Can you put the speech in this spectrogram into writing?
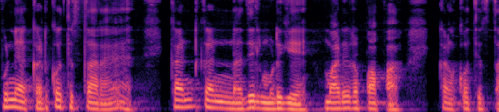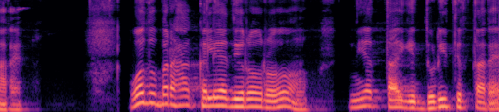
ಪುಣ್ಯ ಕಟ್ಕೋತಿರ್ತಾರೆ ಕಣ್ ಕಣ್ ನದಿಲಿ ಮುಡುಗಿ ಮಾಡಿರೋ ಪಾಪ ಕಳ್ಕೊತಿರ್ತಾರೆ. ಓದು ಬರಹ ಕಲಿಯದಿರೋರು ನಿಯತ್ತಾಗಿ ದುಡಿತಿರ್ತಾರೆ.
